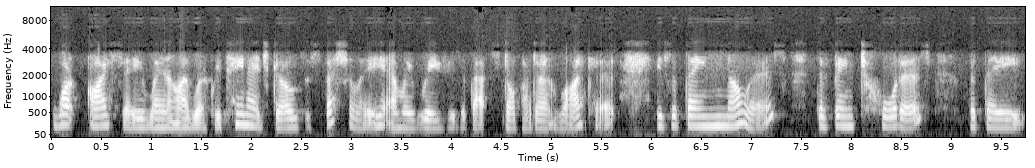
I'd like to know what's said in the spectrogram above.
what I see when I work with teenage girls especially, and we revisit that stop, I don't like it, is that they know it, they've been taught it, but they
